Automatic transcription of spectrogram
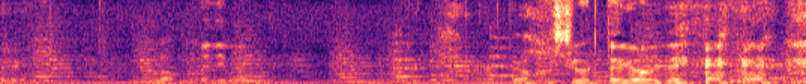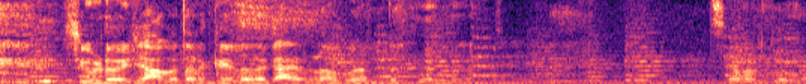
रे ब्लॉग कधीपर्यंत तो शूट तरी होते शूट व्हायच्या अगोदर गेलो तर काय ब्लॉग पर्यंत चला चला.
